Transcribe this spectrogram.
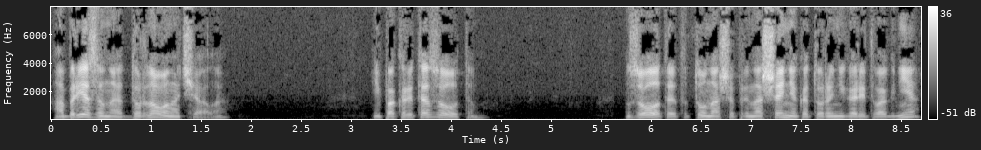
обрезанное от дурного начала – и покрыто золотом. Золото – это то наше приношение, которое не горит в огне,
